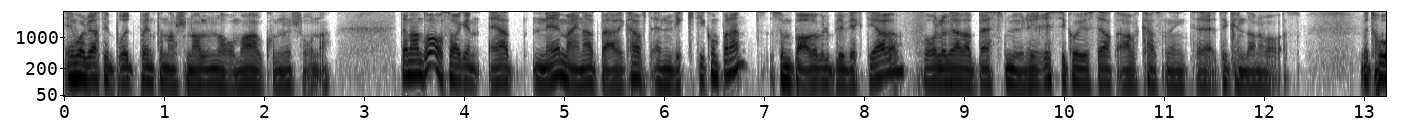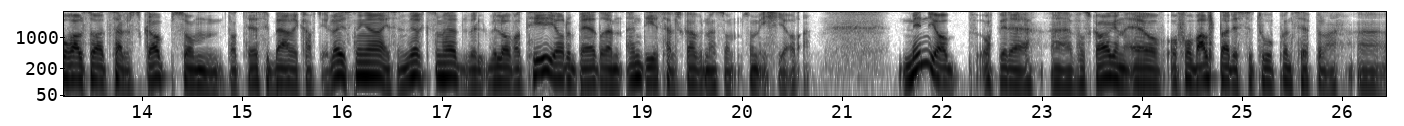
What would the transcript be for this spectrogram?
involvert i brudd på internasjonale normer og konvensjoner. Den andre årsaken er at vi mener at bærekraft er en viktig komponent som bare vil bli viktigere for å levere best mulig risikojustert avkastning til, til kundene våre. Vi tror altså at selskap som tar til seg bærekraftige løsninger i sin virksomhet, vil, vil over tid gjøre det bedre enn en de selskapene som, som ikke gjør det. Min jobb oppi det eh, for Skagen er å, å, forvalte disse to prinsippene. Eh,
